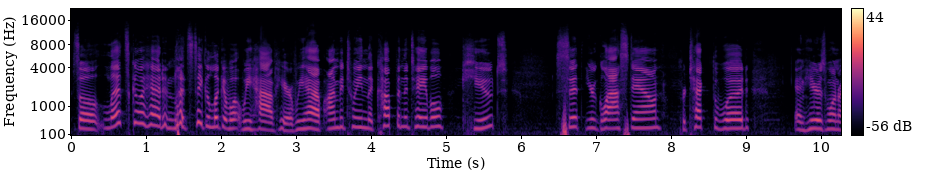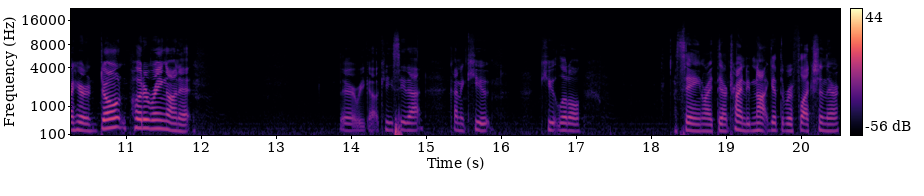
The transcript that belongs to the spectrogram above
So let's go ahead and let's take a look at what we have here. We have, I'm between the cup and the table, cute. Sit your glass down, protect the wood. And here's one right here. Don't put a ring on it. There we go. Can you see that? Kind of cute cute little saying right there, trying to not get the reflection there.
